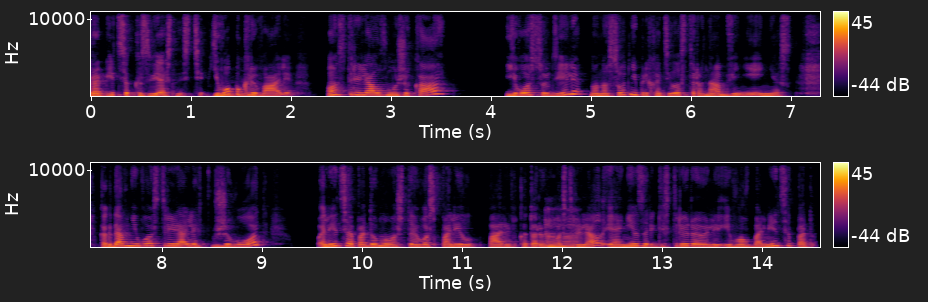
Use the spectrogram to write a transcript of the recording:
пробиться к известности. Его mm-hmm. покрывали. Он стрелял в мужика, Его судили, но на суд не приходила сторона обвинения. Когда в него стреляли в живот, полиция подумала, что его спалил парень, который в него ага. стрелял, и они зарегистрировали его в больнице под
